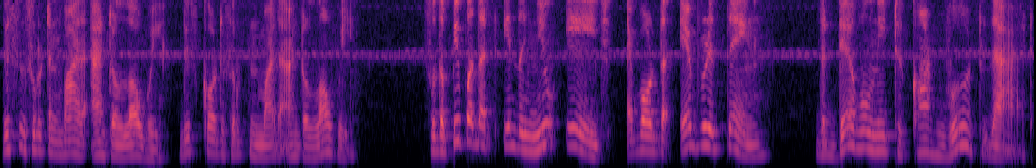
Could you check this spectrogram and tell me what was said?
This is written by the Anton LaVey. This quote is written by the Anton LaVey. So the people that in the new age about the everything, the devil need to convert that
